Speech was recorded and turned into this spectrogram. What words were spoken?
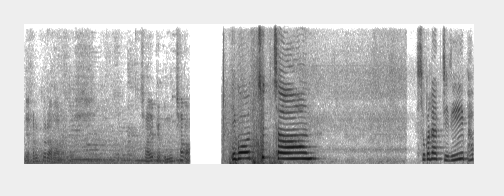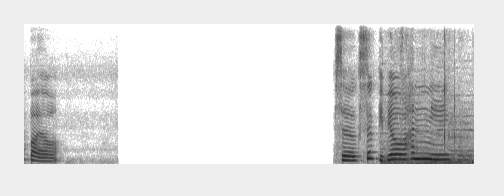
내 하루 거라고 하는데 차 옆에 붙는 차가 이곳 추천. 숟가락질이 바빠요. 쓱쓱 비벼 한 입.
